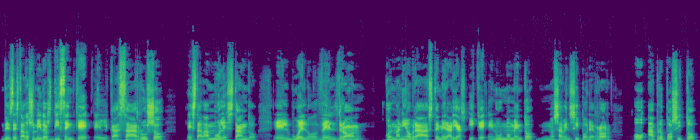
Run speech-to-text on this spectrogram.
Desde Estados Unidos dicen que el caza ruso estaba molestando el vuelo del dron con maniobras temerarias y que en un momento, no saben si por error o a propósito,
